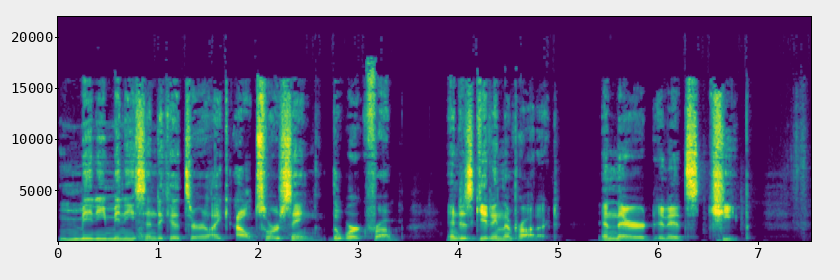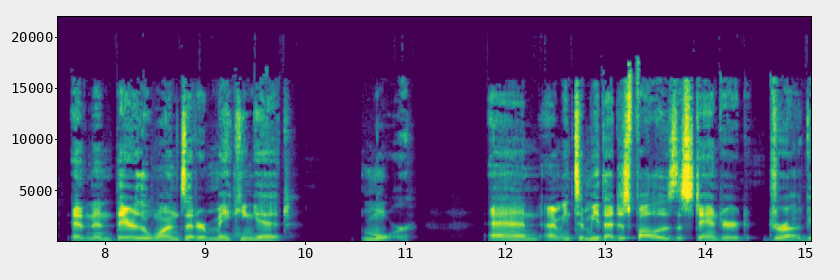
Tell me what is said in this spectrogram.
many many syndicates are like outsourcing the work from and just getting the product. And they're and it's cheap. And then they're the ones that are making it more. And i mean to me that just follows the standard drug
